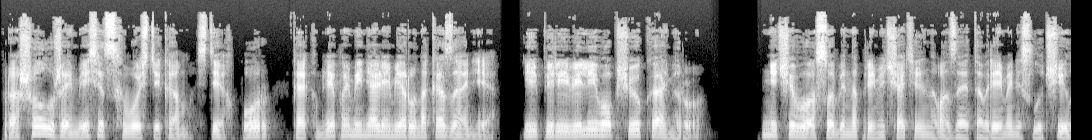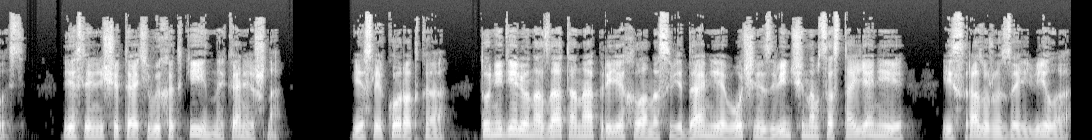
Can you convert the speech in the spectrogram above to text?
Прошел уже месяц с хвостиком с тех пор, как мне поменяли меру наказания и перевели в общую камеру. Ничего особенно примечательного за это время не случилось если не считать выходки Инны, конечно. Если коротко, то неделю назад она приехала на свидание в очень взвинченном состоянии и сразу же заявила,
